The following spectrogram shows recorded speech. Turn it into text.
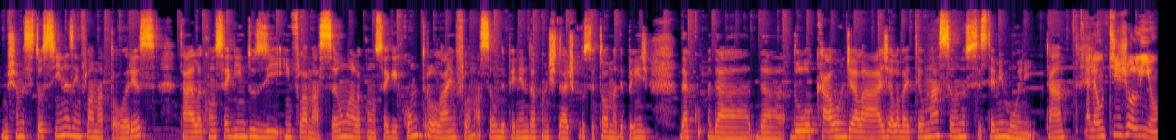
como chama citocinas inflamatórias, tá? Ela consegue induzir inflamação, ela consegue controlar a inflamação dependendo da quantidade que você toma, depende da, da, da do local onde ela age, ela vai ter uma ação no sistema imune, tá? Ela é um tijolinho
